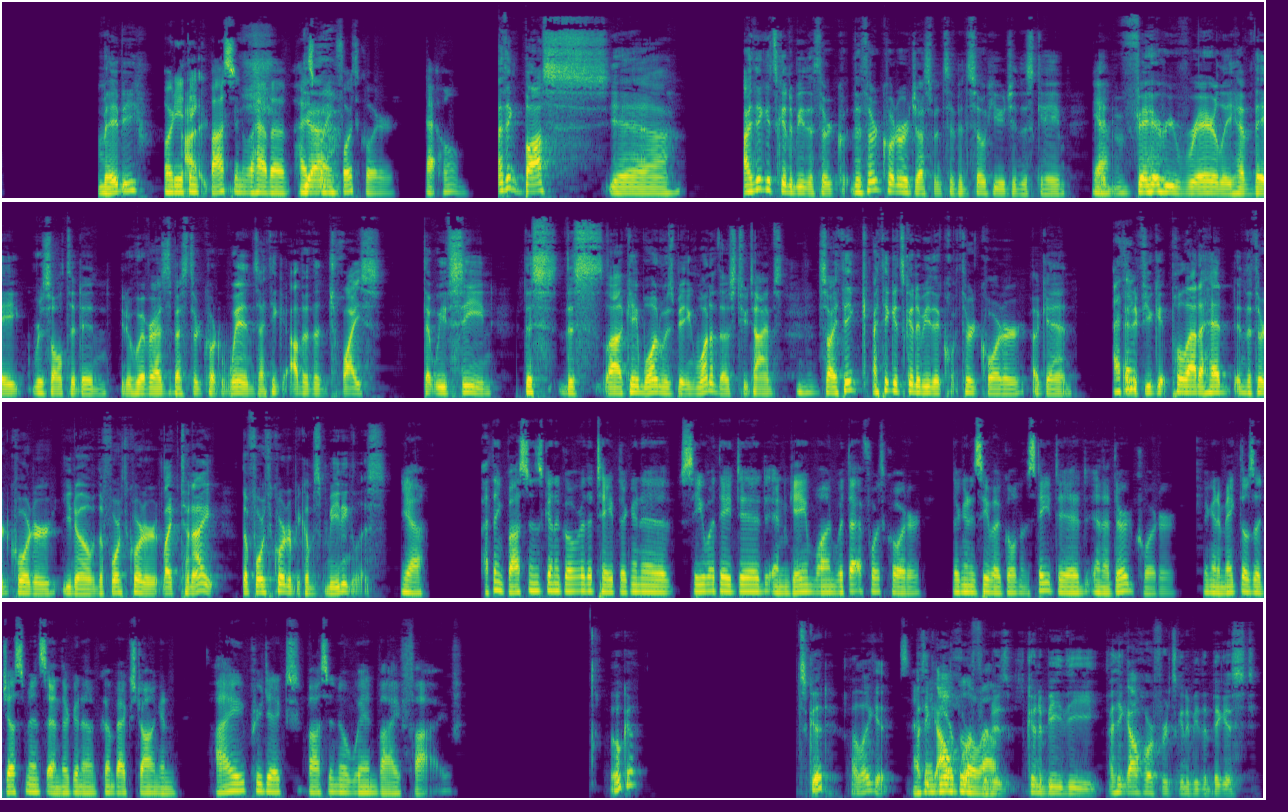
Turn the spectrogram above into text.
Maybe Or do you think I- Boston will have a high scoring fourth quarter at home? I think Boss. Yeah, I think it's going to be the third. The third quarter adjustments have been so huge in this game, Yeah. and very rarely have they resulted in you know whoever has the best third quarter wins. I think other than twice that we've seen this this uh, game one was being one of those two times. Mhm. So I think I think it's going to be the qu- third quarter again. I and think if you get pull out ahead in the third quarter, you know the fourth quarter like tonight, the fourth quarter becomes meaningless. Yeah. I think Boston's going to go over the tape. They're going to see what they did in game one with that fourth quarter. They're going to see what Golden State did in the third quarter. They're going to make those adjustments and they're going to come back strong. And I predict Boston will win by five. Okay. It's good. I like it. I think Al be a blowout. Horford is going to be the. I think Al Horford's going to be the biggest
